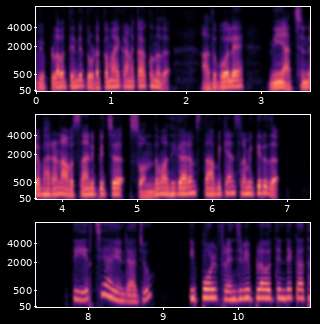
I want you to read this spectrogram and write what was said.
വിപ്ലവത്തിന്റെ തുടക്കമായി കണക്കാക്കുന്നത്. അതുപോലെ നീ അച്ഛന്റെ ഭരണം അവസാനിപ്പിച്ച് സ്വന്തം അധികാരം സ്ഥാപിക്കാൻ ശ്രമിക്കരുത്. തീർച്ചയായും രാജു. ഇപ്പോൾ ഫ്രഞ്ച് വിപ്ലവത്തിന്റെ കഥ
